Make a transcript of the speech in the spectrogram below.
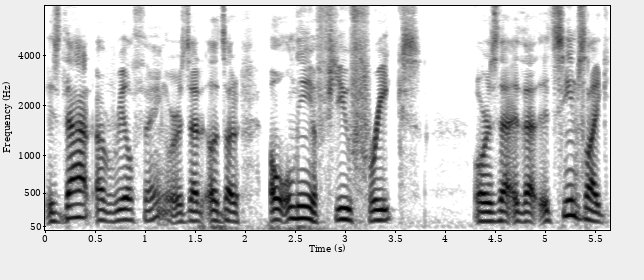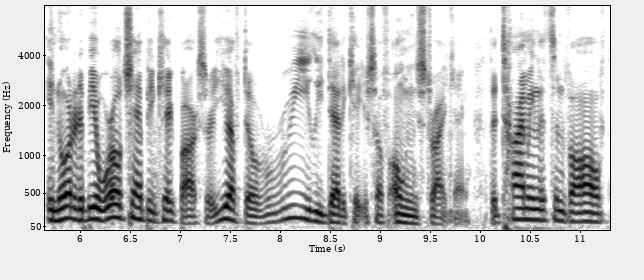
Is that a real thing, or is that, is that only a few freaks? Or is that that it seems like in order to be a world champion kickboxer, you have to really dedicate yourself only to striking. The timing that's involved,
